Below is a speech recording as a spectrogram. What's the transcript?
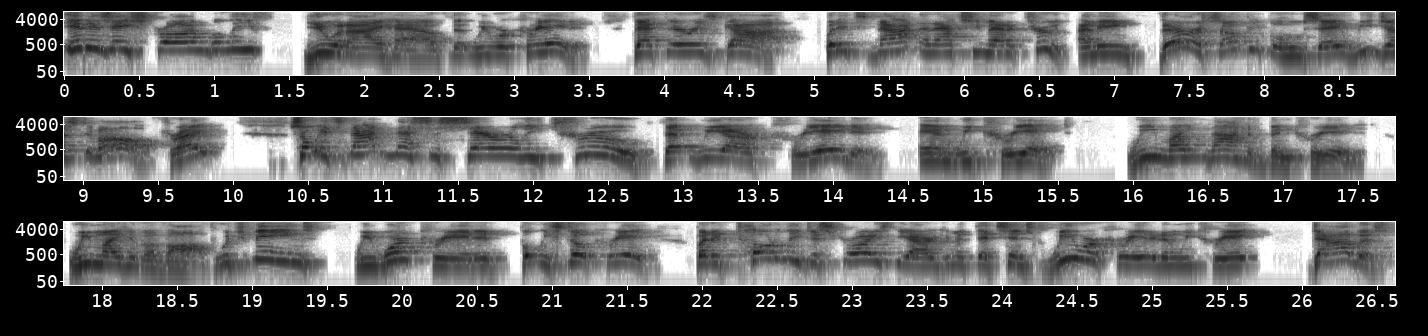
It is a strong belief you and I have that we were created, that there is God, but it's not an axiomatic truth. I mean, there are some people who say we just evolved, right? So it's not necessarily true that we are created and we create. We might not have been created. We might have evolved, which means we weren't created, but we still create. But it totally destroys the argument that since we were created and we create, Dabus,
